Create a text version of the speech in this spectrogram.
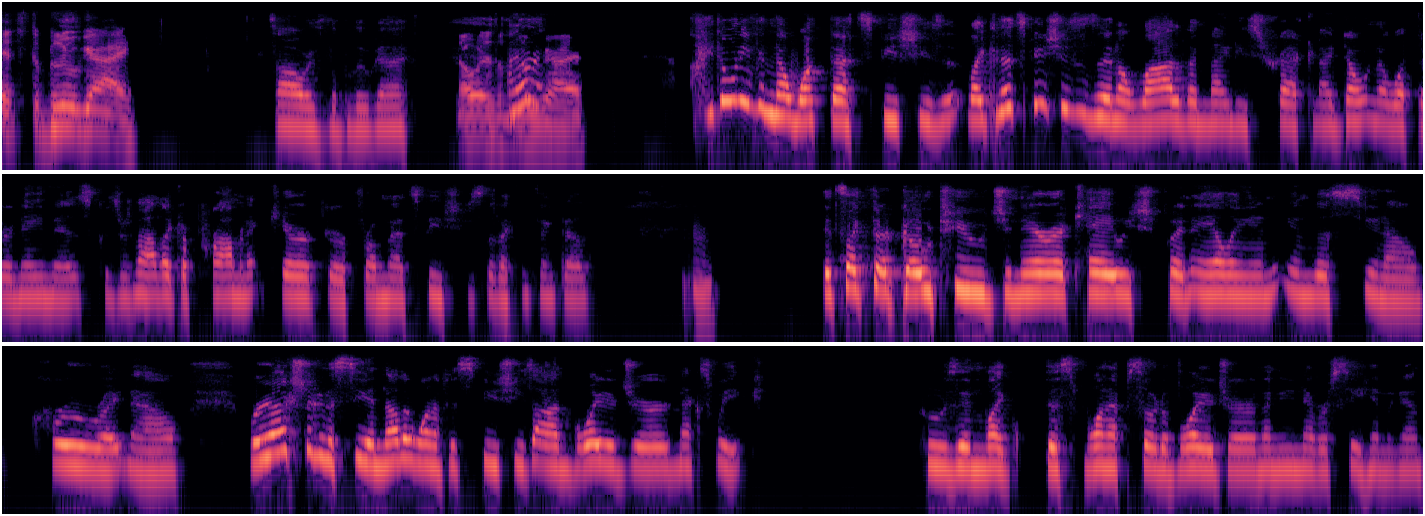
it's the blue guy. It's always the blue guy. No, it's the blue guy. I don't even know what that species is. Like that species is in a lot of the '90s Trek, and I don't know what their name is because there's not like a prominent character from that species that I can think of. Hmm. It's like their go-to generic. Hey, we should put an alien in this, you know, crew right now. We're actually going to see another one of his species on Voyager next week, who's in like this one episode of Voyager, and then you never see him again.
